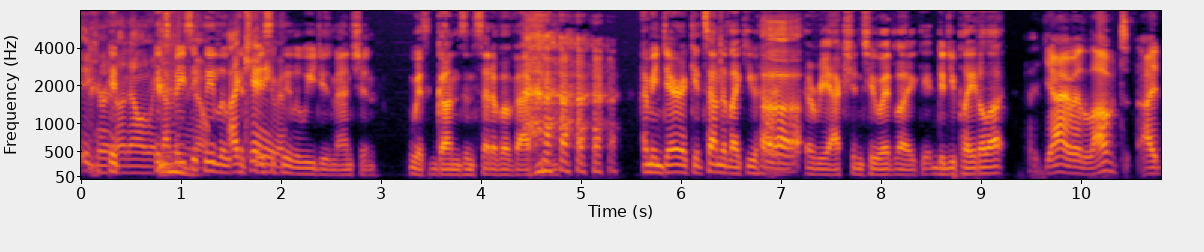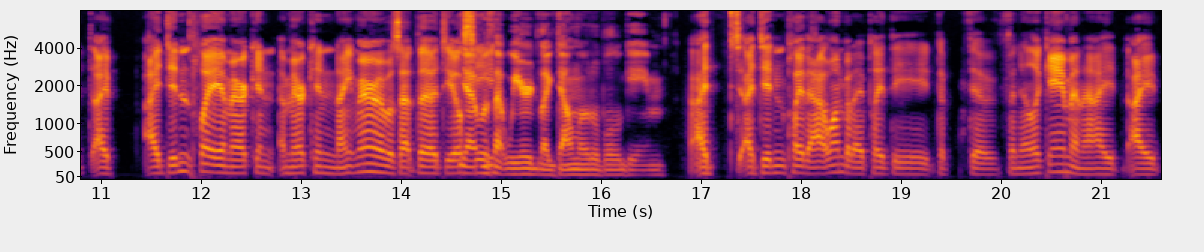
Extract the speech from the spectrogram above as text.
ignorant It- on Alan Wake. It's basically. Lu- I it's can't basically even. Luigi's Mansion with guns instead of a vacuum. I mean, Derek, it sounded like you had Uh, a reaction to it. Like, did you play it a lot? yeah, I loved. I I I didn't play American American Nightmare. Was that the DLC? Yeah, it was that weird, like, downloadable game. I, I didn't play that one, but I played the, the, the vanilla game, and I, I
